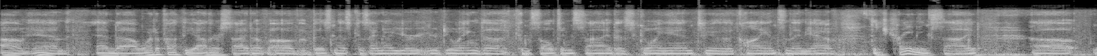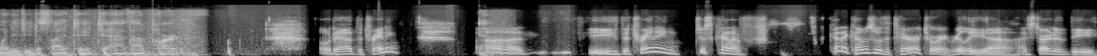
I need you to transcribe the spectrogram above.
Oh man! And uh, what about the other side of uh, the business? Because I know you're you're doing the consulting side as going into the clients, and then you have the training side. Uh, when did you decide to to add that part? Oh, to add the training. Yeah. Uh, the the training just kind of kind of comes with the territory, really. Uh, I started the,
